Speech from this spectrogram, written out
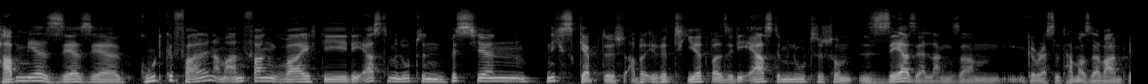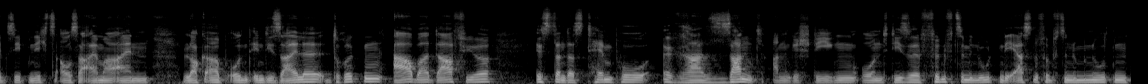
Haben mir sehr, sehr gut gefallen. Am Anfang war ich die, die erste Minute ein bisschen nicht skeptisch, aber irritiert, weil sie die erste Minute schon sehr, sehr langsam gerestelt haben. Also da war im Prinzip nichts außer einmal ein Lockup und in die Seile drücken. Aber dafür ist dann das Tempo rasant angestiegen und diese 15 Minuten, die ersten 15 Minuten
